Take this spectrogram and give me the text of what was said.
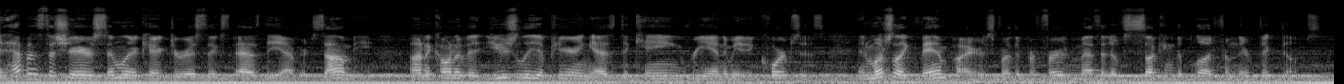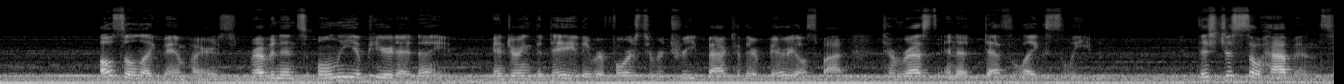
It happens to share similar characteristics as the average zombie, on account of it usually appearing as decaying, reanimated corpses, and much like vampires, for the preferred method of sucking the blood from their victims. Also, like vampires, revenants only appeared at night, and during the day they were forced to retreat back to their burial spot to rest in a death like sleep. This just so happens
